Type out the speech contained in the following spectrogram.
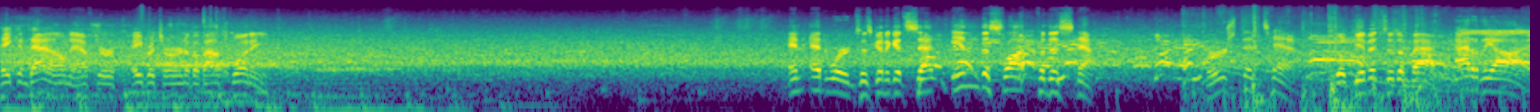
taken down after a return of about 20. And Edwards is going to get set in the slot for this snap. First and 10. They'll give it to the back, out of the eye.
